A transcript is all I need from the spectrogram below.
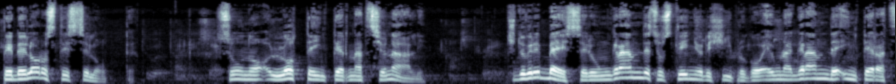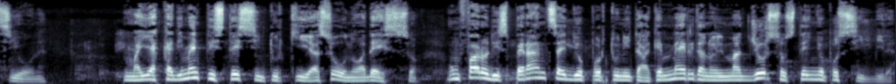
per le loro stesse lotte. Sono lotte internazionali, ci dovrebbe essere un grande sostegno reciproco e una grande interazione. Ma gli accadimenti stessi in Turchia sono adesso un faro di speranza e di opportunità che meritano il maggior sostegno possibile.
